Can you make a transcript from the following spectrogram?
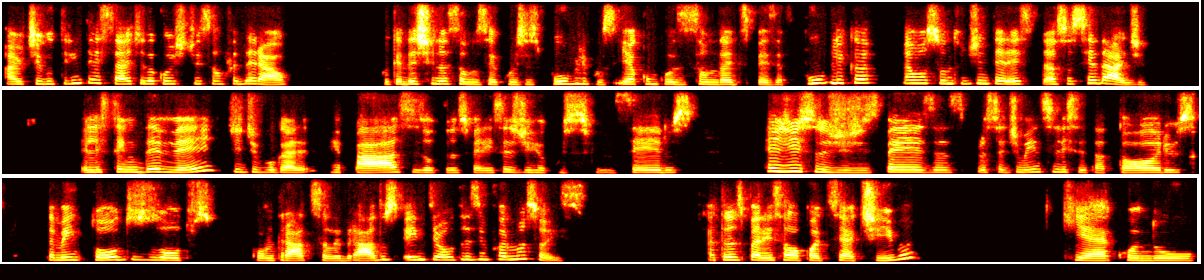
artigo 37 da Constituição Federal, porque a destinação dos recursos públicos e a composição da despesa pública é um assunto de interesse da sociedade. Eles têm o dever de divulgar repasses ou transferências de recursos financeiros, registros de despesas, procedimentos licitatórios, também todos os outros contratos celebrados, entre outras informações. A transparência ela pode ser ativa, que é quando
